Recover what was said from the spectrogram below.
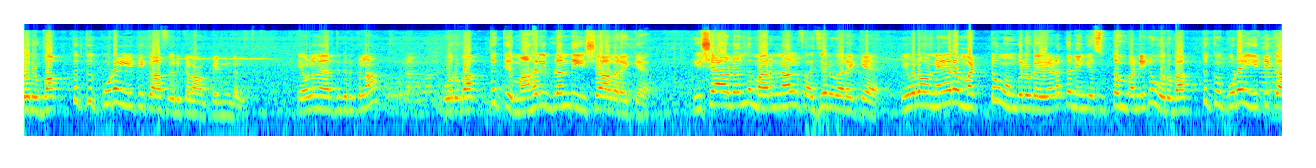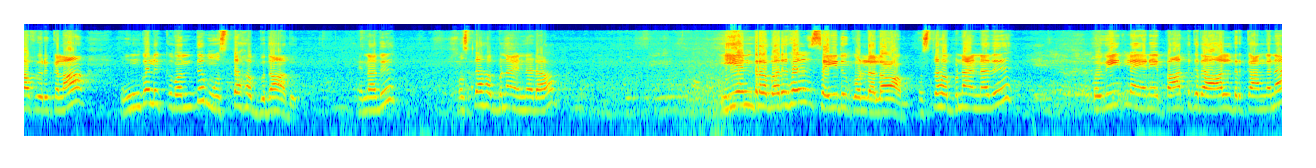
ஒரு வக்துக்கு கூட ஈட்டிகாஃப் இருக்கலாம் பெண்கள். எவ்வளோ நேரத்துக்கு இருக்கலாம்? ஒரு வக்துக்கு மஹரிப்லேருந்து இஷா வரைக்கும். இஷாவிலேருந்து மறுநாள் ஃபஜர் வரைக்க இவ்வளோ நேரம் மட்டும் உங்களுடைய இடத்த நீங்கள் சுத்தம் பண்ணிவிட்டு ஒரு வக்துக்கு கூட ஈட்டிகாஃப் இருக்கலாம். உங்களுக்கு வந்து முஸ்தஹப்பு தான் அது. என்னது? முஸ்தஹப்னா என்னடா? இயன்றவர்கள் செய்து கொள்ளலாம். முஸ்தஹப்னா என்னது? இப்போ வீட்டில் என்னை பார்த்துக்கிற ஆள் இருக்காங்கன்னா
